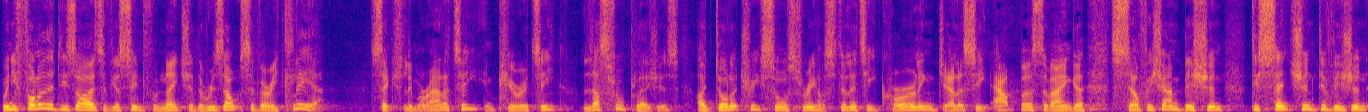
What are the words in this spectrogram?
When you follow the desires of your sinful nature, the results are very clear sexual immorality, impurity, lustful pleasures, idolatry, sorcery, hostility, quarreling, jealousy, outbursts of anger, selfish ambition, dissension, division,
